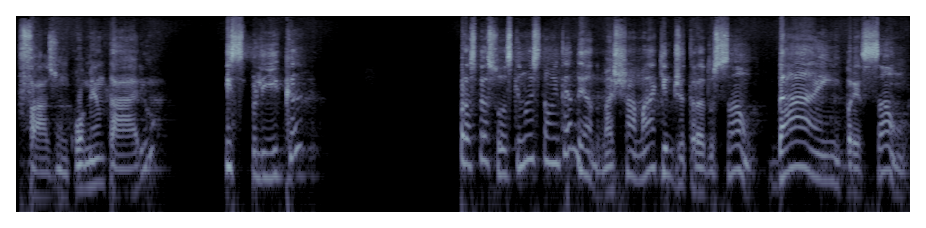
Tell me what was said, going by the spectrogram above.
faz um comentário, explica para as pessoas que não estão entendendo. Mas chamar aquilo de tradução dá a impressão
